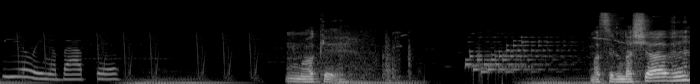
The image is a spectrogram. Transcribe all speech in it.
feeling about this. Hum, ok. Uma segunda chave.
